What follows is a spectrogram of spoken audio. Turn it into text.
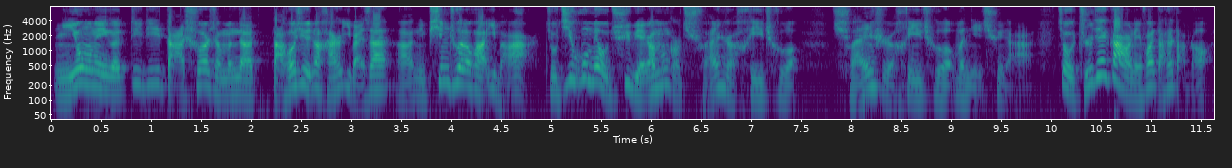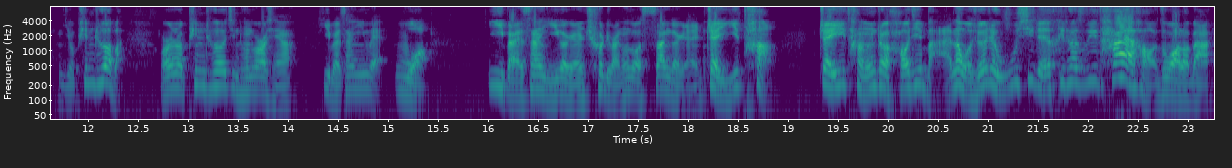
你用那个滴滴打车什么的打回去，那还是一百三啊！你拼车的话一百二，就几乎没有区别。然后门口全是黑车，全是黑车，问你去哪儿，就直接告诉你说打车打不着，你就拼车吧。我说那拼车进城多少钱啊？一百三一位，我一百三一个人，车里边能坐三个人，这一趟。这一趟能挣好几百，那我觉得这无锡这黑车司机太好做了吧？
